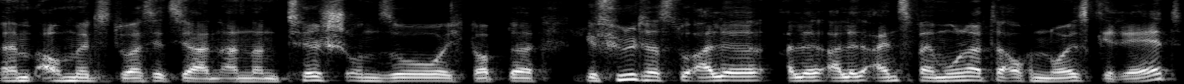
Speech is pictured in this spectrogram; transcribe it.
Ähm, auch mit, du hast jetzt ja einen anderen Tisch und so. Ich glaube, da gefühlt hast du alle, alle, alle ein, zwei Monate auch ein neues Gerät,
